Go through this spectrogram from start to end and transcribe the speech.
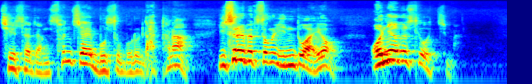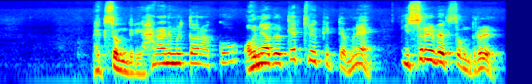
제사장, 선지자의 모습으로 나타나 이스라엘 백성을 인도하여 언약을 세웠지만 백성들이 하나님을 떠났고 언약을 깨뜨렸기 때문에 이스라엘 백성들을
